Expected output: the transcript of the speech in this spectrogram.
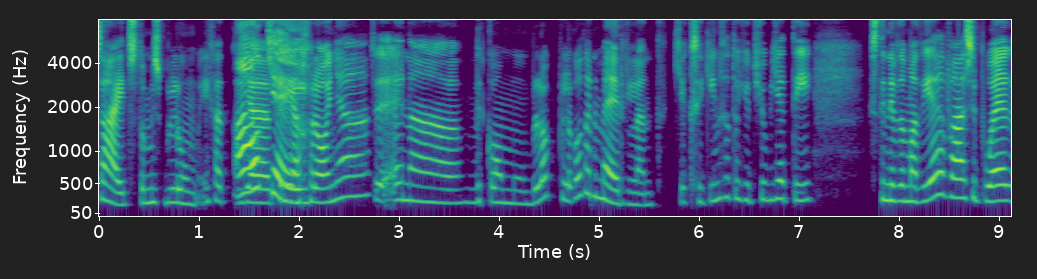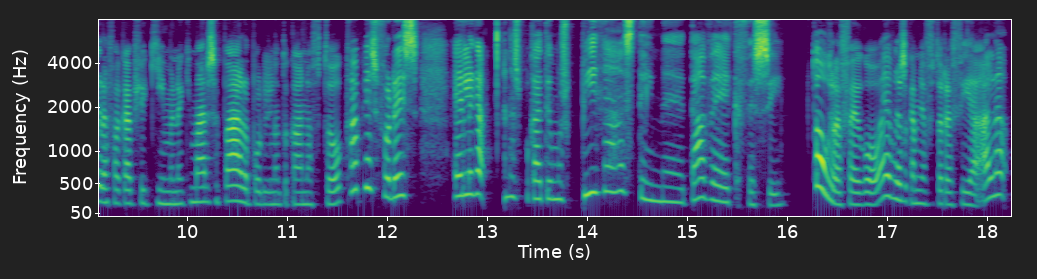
site, στο Miss Bloom. Είχα Α, για οκ. τρία χρόνια ένα δικό μου blog που λεγόταν Maryland. Και ξεκίνησα το YouTube γιατί στην εβδομαδιαία βάση που έγραφα κάποιο κείμενο και μου άρεσε πάρα πολύ να το κάνω αυτό, κάποιες φορές έλεγα. Να σου πω κάτι όμως, πήγα στην ε, τάδε έκθεση. Το έγραφα εγώ, έβγαζα καμιά φωτογραφία, αλλά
